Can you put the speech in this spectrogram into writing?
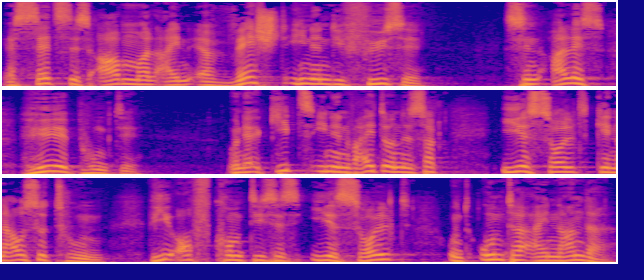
er setzt das Abendmahl ein, er wäscht ihnen die Füße. Das sind alles Höhepunkte. Und er gibt es ihnen weiter und er sagt, ihr sollt genauso tun. Wie oft kommt dieses ihr sollt und untereinander?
